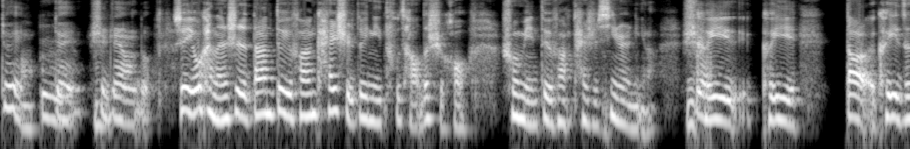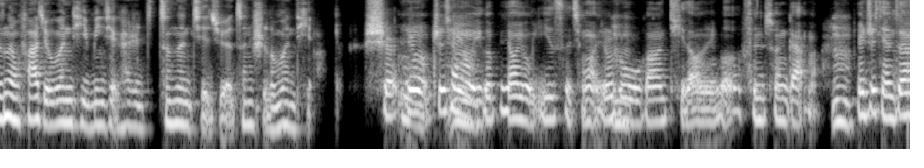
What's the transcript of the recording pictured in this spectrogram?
对，嗯对，是这样的。所以有可能是当对方开始对你吐槽的时候，说明对方开始信任你了，你可以可以到可以真正发掘问题，并且开始真正解决真实的问题了。是，因为之前有嗯一个比较有意思的情况，就是我刚刚提到的那个分寸感嘛。嗯因为之前在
